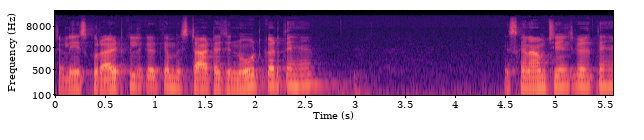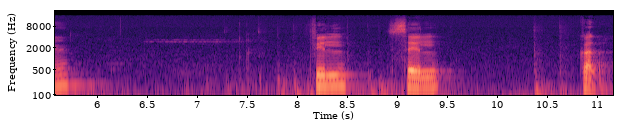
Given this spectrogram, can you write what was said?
चलिए, इसको राइट क्लिक करके हम स्टार्ट एज नोट करते हैं। इसका नाम चेंज करते हैं। Fill cell colour.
